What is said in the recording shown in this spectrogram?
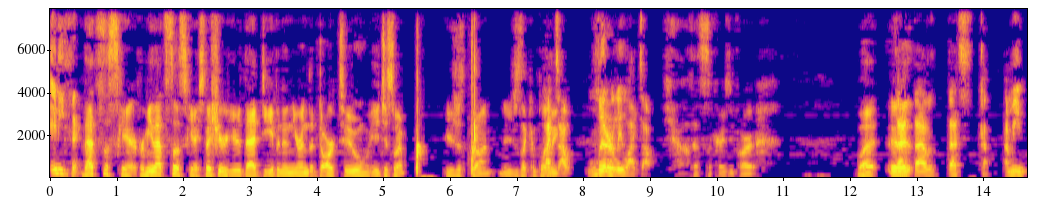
anything. that's the scare. For me, that's so scary, especially if you're that deep and then you're in the dark too. You just went, you're just done. You're just like completely. lights out. Literally lights out. Yeah, that's the crazy part. But it That, is- that was that's. I mean,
